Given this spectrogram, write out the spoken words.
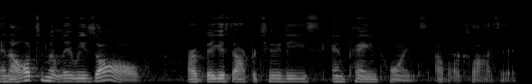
and ultimately resolve our biggest opportunities and pain points of our closet.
